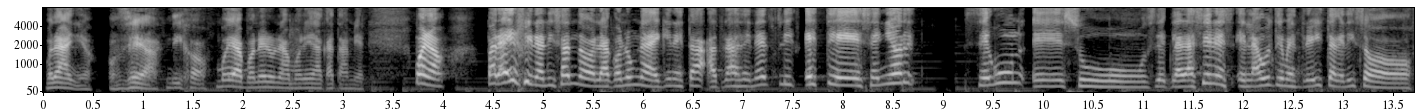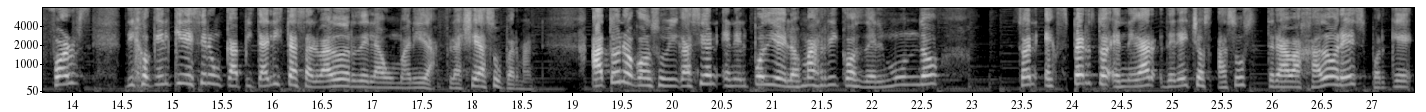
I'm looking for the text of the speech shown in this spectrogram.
por año. O sea, dijo, voy a poner una moneda acá también. Bueno, para ir finalizando la columna de quién está atrás de Netflix, este señor, según eh, sus declaraciones en la última entrevista que le hizo Forbes, dijo que él quiere ser un capitalista salvador de la humanidad. Flashea Superman. A tono con su ubicación en el podio de los más ricos del mundo, son expertos en negar derechos a sus trabajadores porque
